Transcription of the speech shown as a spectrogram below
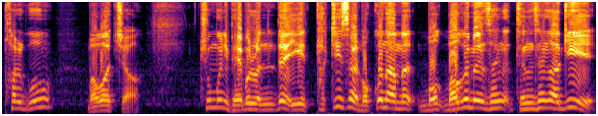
털고 먹었죠. 충분히 배불렀는데 이게 닭지살 먹고 나면 먹, 먹으면서 생- 든 생각이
